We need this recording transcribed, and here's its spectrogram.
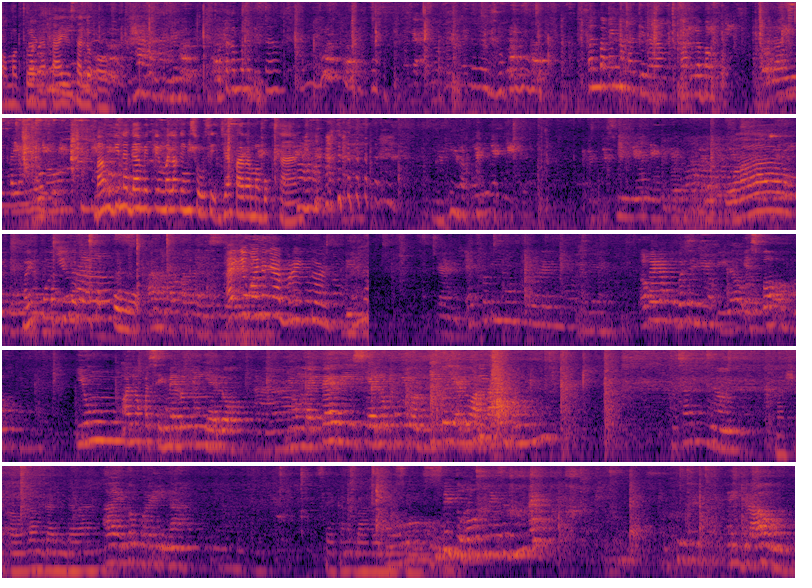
O, mag-tour na tayo sa loob. Punta ka muna isa. Saan ba kayo nakatira? Malabang po. Malayo pa yung ano. Ma'am, ginagamit ko yung malaking susi dyan para mabuksan. wow! May po nakapasok po. Ay, yung ano niya, breaker. Okay lang po ba sa inyo yung ilaw? Yes po. opo. Yung ano kasi, meron yung yellow. Yung may Paris, yellow po yun. Dito yellow ata. Masya Allah, ang ganda. Ah, ito po rin na. Second bahay ni sis. May brown.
